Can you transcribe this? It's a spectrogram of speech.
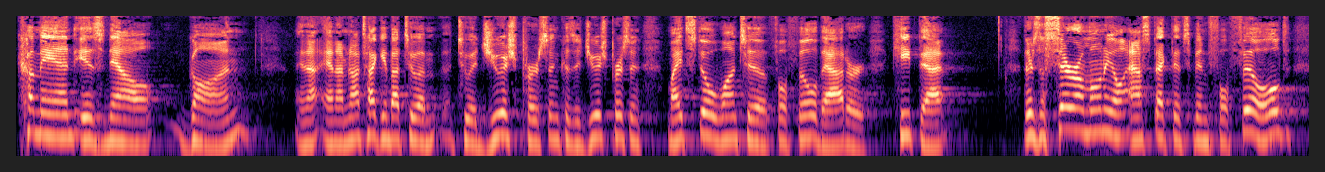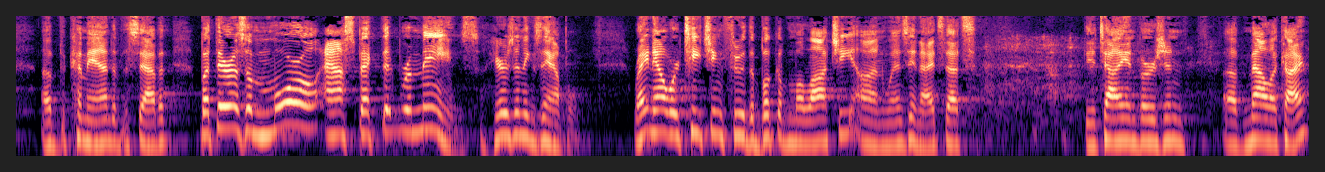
command is now gone. And, I, am not talking about to a, to a Jewish person, because a Jewish person might still want to fulfill that or keep that. There's a ceremonial aspect that's been fulfilled of the command of the Sabbath, but there is a moral aspect that remains. Here's an example. Right now, we're teaching through the book of Malachi on Wednesday nights. That's the Italian version of Malachi.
